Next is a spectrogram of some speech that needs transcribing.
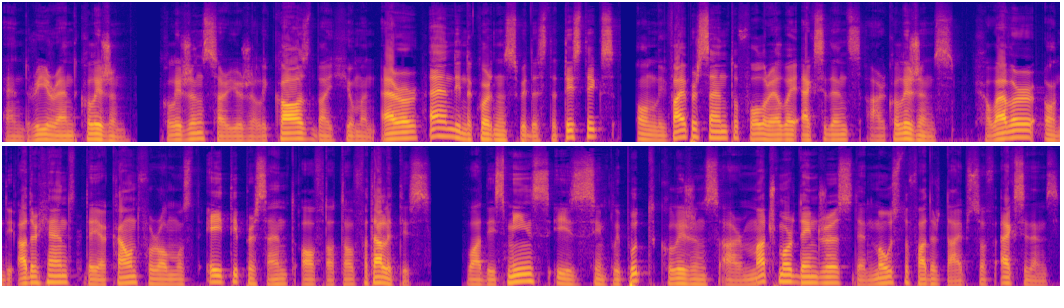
and rear-end collision. Collisions are usually caused by human error, and in accordance with the statistics, only 5% of all railway accidents are collisions. However, on the other hand, they account for almost 80% of total fatalities. What this means is, simply put, collisions are much more dangerous than most of other types of accidents,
